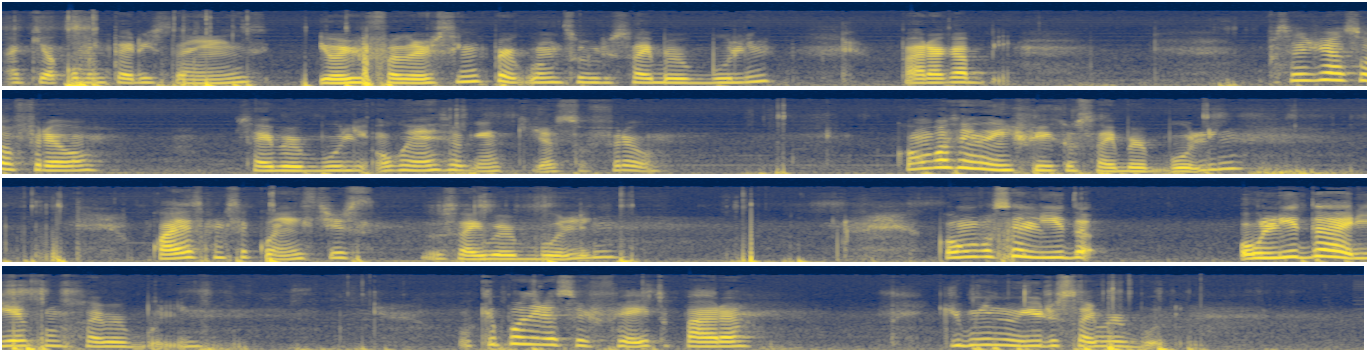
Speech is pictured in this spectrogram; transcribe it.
Aqui é o comentarista Enz e hoje vou fazer 5 perguntas sobre o cyberbullying para a Gabi. Você já sofreu cyberbullying ou conhece alguém que já sofreu? Como você identifica o cyberbullying? Quais as consequências do cyberbullying? Como você lida ou lidaria com o cyberbullying? O que poderia ser feito para diminuir o cyberbullying?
